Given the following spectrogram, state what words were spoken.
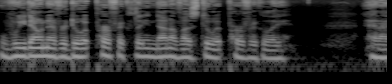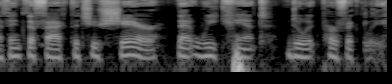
We don't ever do it perfectly. None of us do it perfectly. And I think the fact that you share that we can't do it perfectly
